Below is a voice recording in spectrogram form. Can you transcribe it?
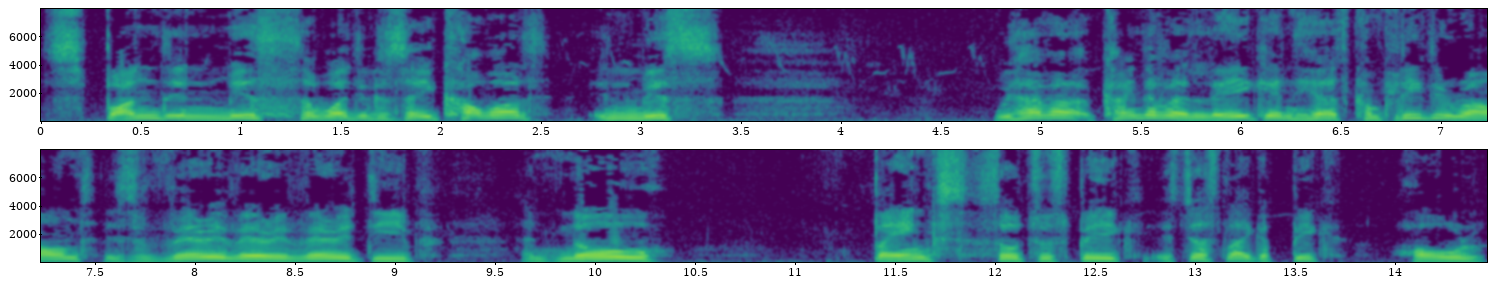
spun in myth, or what you can say, covered in myth. We have a kind of a lake in here, it's completely round, it's very, very, very deep, and no banks, so to speak. It's just like a big hole.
